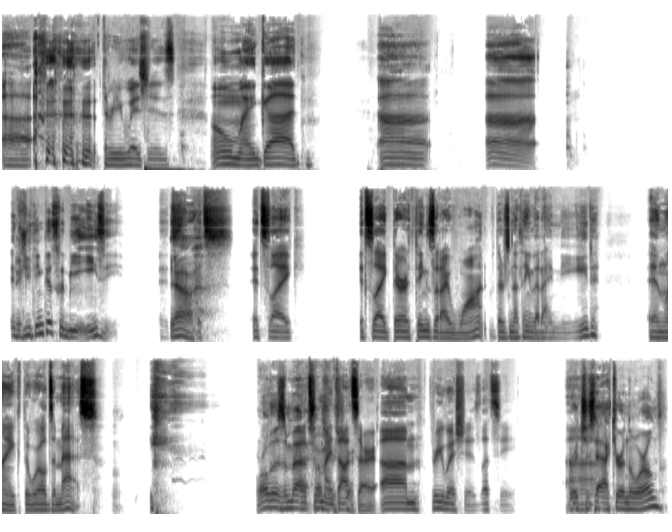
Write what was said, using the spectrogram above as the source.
uh, three wishes. Oh my god. Uh, uh. Do you think this would be easy? It's, Yeah. It's it's like it's like there are things that I want. But there's nothing that I need, and like the world's a mess. World is a mess. That's where my thoughts sure. are. Um, three wishes. Let's see. Richest Uh, actor in the world?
